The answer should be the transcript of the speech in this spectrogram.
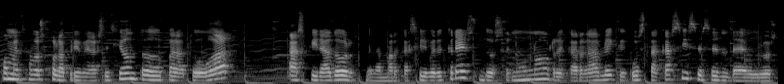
Comenzamos con la primera sección, todo para tu hogar aspirador de la marca Silvercrest, 2 en 1, recargable, que cuesta casi 60 euros.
